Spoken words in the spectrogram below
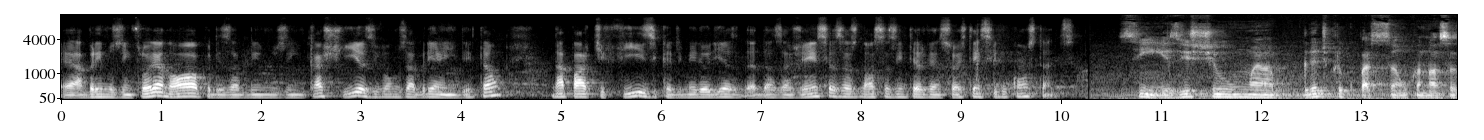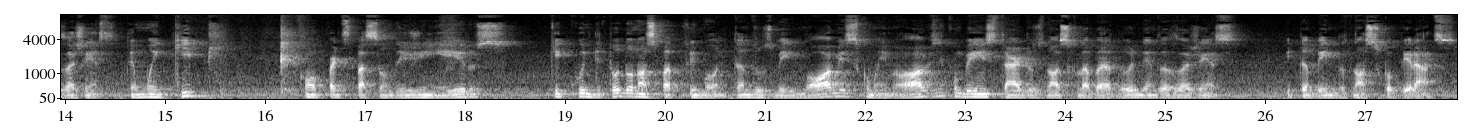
é, abrimos em Florianópolis, abrimos em Caxias e vamos abrir ainda. Então, na parte física de melhoria das agências, as nossas intervenções têm sido constantes. Sim, existe uma grande preocupação com as nossas agências. Tem uma equipe com a participação de engenheiros, que cuide de todo o nosso patrimônio, tanto dos bens imóveis como imóveis e com o bem-estar dos nossos colaboradores dentro das agências e também dos nossos cooperados.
